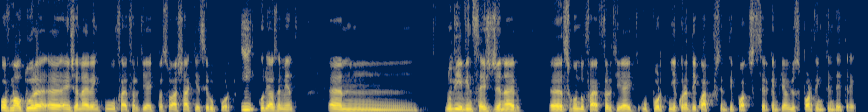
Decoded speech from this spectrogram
Houve uma altura, uh, em janeiro, em que o 538 passou a achar que ia ser o Porto. E, curiosamente, um, no dia 26 de janeiro, uh, segundo o 538, o Porto tinha 44% de hipóteses de ser campeão e o Sporting 33%.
